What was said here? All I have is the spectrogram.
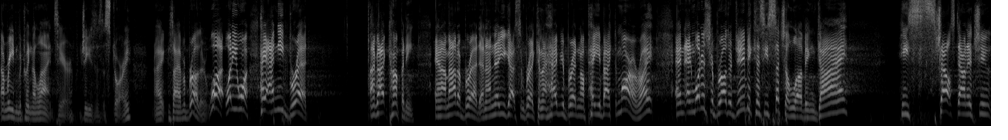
I'm reading between the lines here Jesus' story, right? Because I have a brother. What? What do you want? Hey, I need bread. I've got company and I'm out of bread, and I know you got some bread. Can I have your bread and I'll pay you back tomorrow, right? And, and what does your brother do? Because he's such a loving guy, he shouts down at you,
